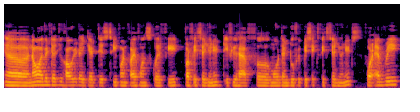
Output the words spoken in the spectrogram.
uh, now I will tell you how did I get this 3.51 square feet per fixture unit. If you have uh, more than 256 fixture units for every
